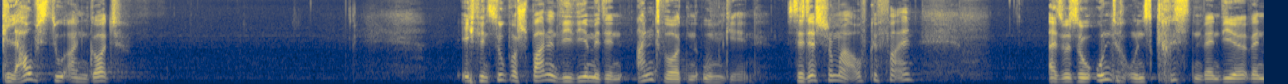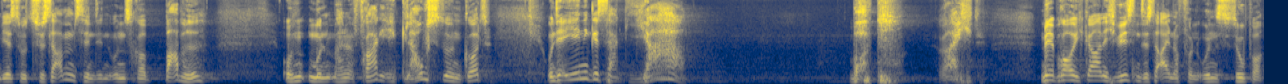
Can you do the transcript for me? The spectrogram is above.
glaubst du an Gott? Ich finde es super spannend, wie wir mit den Antworten umgehen. Ist dir das schon mal aufgefallen? Also so unter uns Christen, wenn wir, wenn wir so zusammen sind in unserer Bubble, und man fragt, glaubst du an Gott? Und derjenige sagt, ja. Boah, pff, reicht. Mehr brauche ich gar nicht wissen, das ist einer von uns, super.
